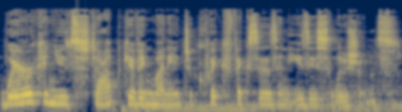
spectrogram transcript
Where can you stop giving money to quick fixes and easy solutions?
